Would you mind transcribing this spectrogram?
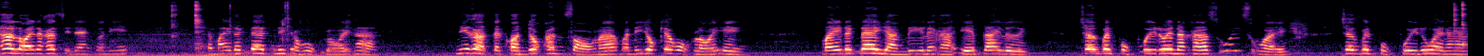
ห้าร้อยนะคะ สีแดงตัวนี้แต่ไม้แรกๆตัวนี้จะหกร้อยค่ะ นี่ค่ะ แต่ก่อนยกพันสองนะ วันนี้ยกแค่หกร้อยเอง ไม้ดักแด้อย่างดีเลยค่ะ เอฟได้เลย เชิงเป็นปุกปุยด้วยนะคะ สวยสวยเชิงเป็นปุกปุยด้วยนะคะ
